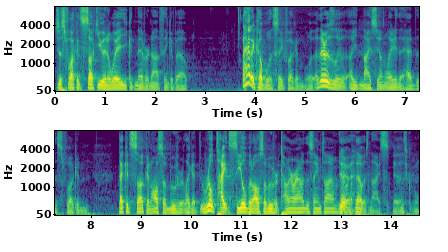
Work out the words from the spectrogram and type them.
Just fucking suck you in a way you could never not think about. I had a couple of sick fucking. There was a, a nice young lady that had this fucking that could suck and also move her like a real tight seal, but also move her tongue around at the same time. That, Yeah. was, that was nice. Yeah, that's cool.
